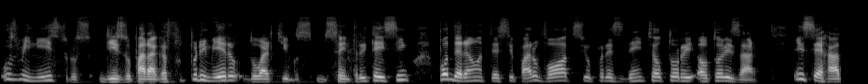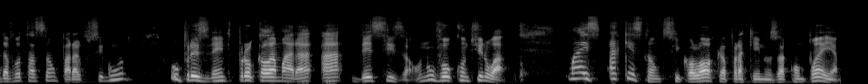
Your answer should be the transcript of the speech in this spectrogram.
Os ministros, diz o parágrafo 1 do artigo 135, poderão antecipar o voto se o presidente autorizar. Encerrada a votação, parágrafo 2, o presidente proclamará a decisão. Não vou continuar. Mas a questão que se coloca para quem nos acompanha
